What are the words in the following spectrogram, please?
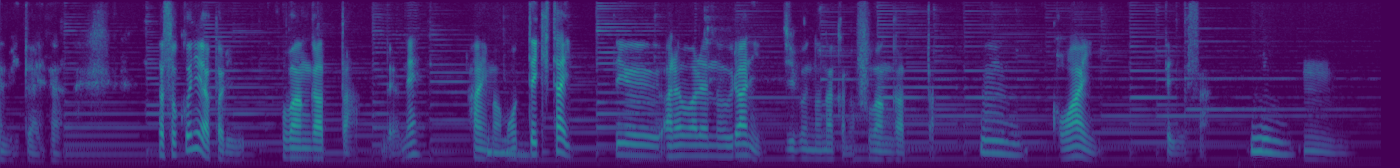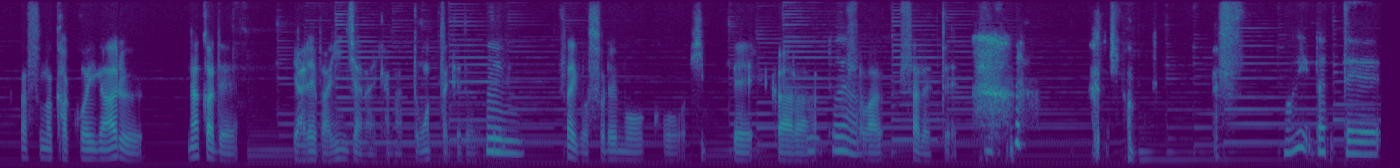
ね、みたいな。そこにはやっぱり不安があったんだよね。ハイマー持ってきたいっていう現れの裏に自分の中の不安があった。うん。怖いっていうさ。うん。うん。その囲いがある中でやればいいんじゃないかなって思ったけど、うん。最後それもこう、ひっぺから本当や。さされて。はい、だって、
